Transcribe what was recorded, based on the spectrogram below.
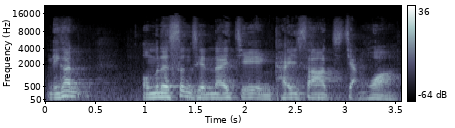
你看我们的圣贤来结眼开沙讲话，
